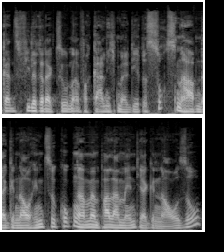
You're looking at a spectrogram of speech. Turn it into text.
ganz viele Redaktionen einfach gar nicht mal die Ressourcen haben, da genau hinzugucken, haben wir im Parlament ja genauso.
